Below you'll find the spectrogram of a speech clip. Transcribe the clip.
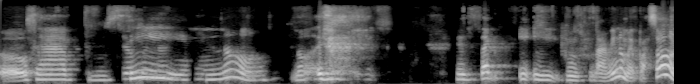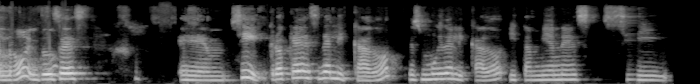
o sea, pues, sí, no, no, exacto, y, y, pues a mí no me pasó, ¿no? Entonces, eh, sí, creo que es delicado, es muy delicado, y también es, si,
